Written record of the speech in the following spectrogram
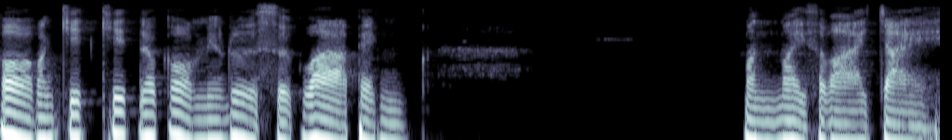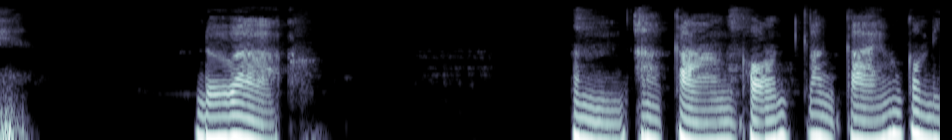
ก็บางคิดคิดแล้วก็มีรู้สึกว่าเป็น มันไม่สบายใจหรือว่ามันอาการของร่างกายมันก็มี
